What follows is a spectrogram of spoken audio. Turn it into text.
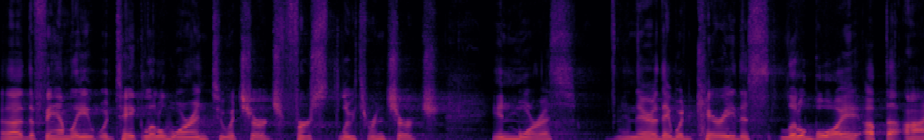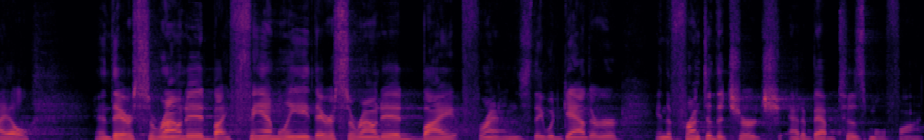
uh, the family would take little Warren to a church, First Lutheran Church in Morris. And there they would carry this little boy up the aisle. And they're surrounded by family, they're surrounded by friends. They would gather in the front of the church at a baptismal font.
